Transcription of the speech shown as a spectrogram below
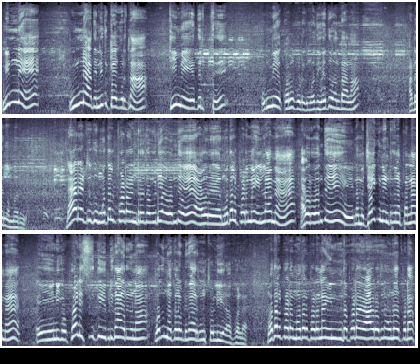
நின்று நின்று அதை நின்று கேட்குறது தான் தீமையை எதிர்த்து உண்மையை குரல் கொடுக்கும்போது எது வந்தாலும் அடங்க மாதிரி. டைரக்டருக்கு முதல் படம்ன்றதை விட வந்து அவர் முதல் படமே இல்லாமல் அவர் வந்து நம்ம ஜெயிக்கணுன்றதெல்லாம் பண்ணாமல் இன்னைக்கு போலீஸுக்கு இப்படி தான் இருக்கணும் பொதுமக்கள் இப்படி தான் இருக்கணும்னு சொல்லிக்கிறா போல். முதல் படம் முதல் படம்னா இந்த படம் ஆகிறதுனா இன்னொரு படம்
